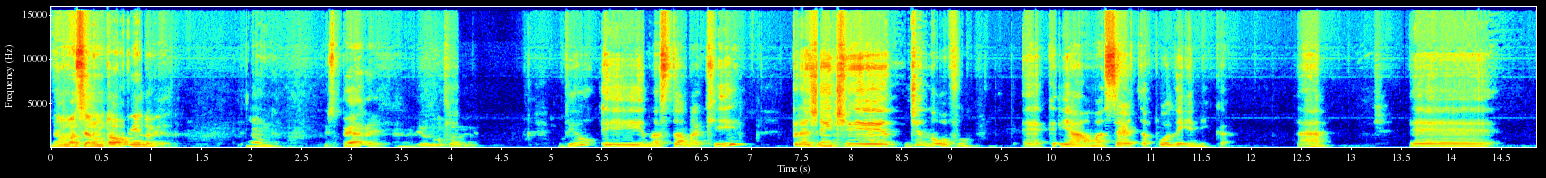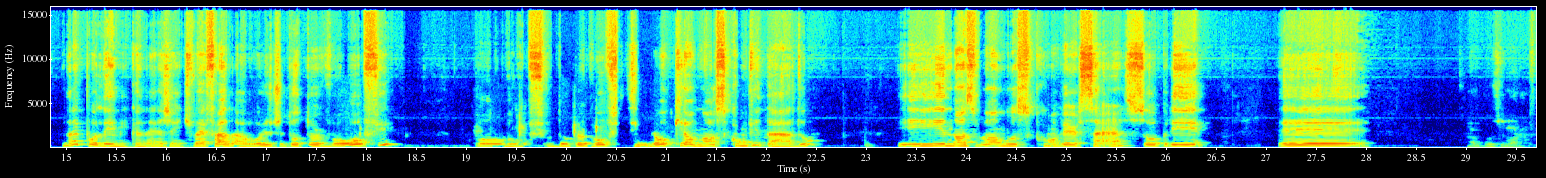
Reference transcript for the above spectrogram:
Não, mas você não está ouvindo mesmo. Não, espera aí. Eu não estou ouvindo. Viu? E nós estamos aqui para a gente, de novo, é, criar uma certa polêmica. Tá? É, não é polêmica, né? A gente vai falar hoje do Dr. Wolf, o Dr. Wolf Tindall, que é o nosso convidado, e nós vamos conversar sobre é, abuso moral.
